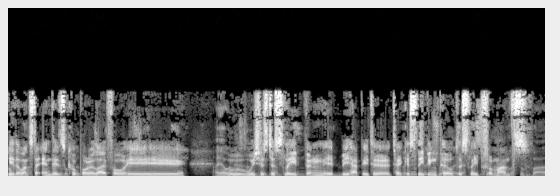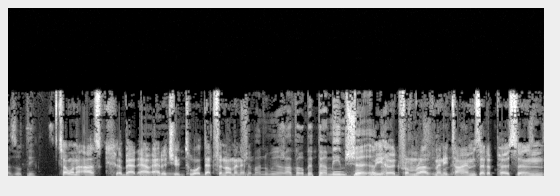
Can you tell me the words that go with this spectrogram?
either wants to end his corporeal life or he wishes to sleep and he'd be happy to take a sleeping pill to sleep for months. So I want to ask about our attitude toward that phenomenon. We heard from Rav many times that a person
